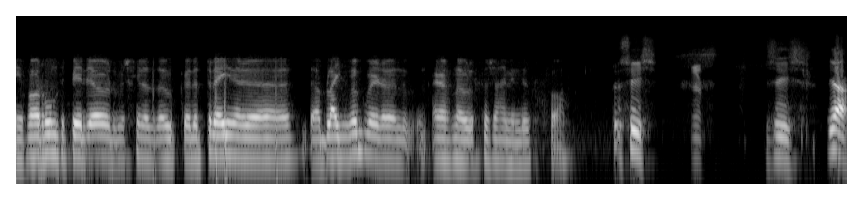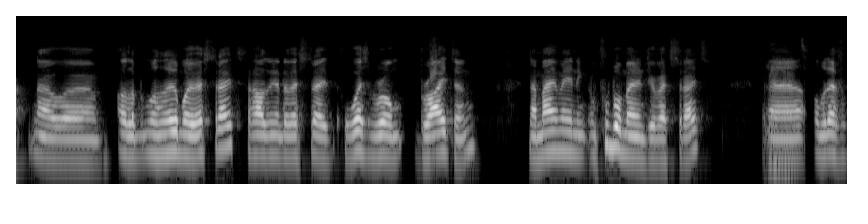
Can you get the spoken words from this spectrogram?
ieder geval rond die periode. Misschien dat ook eh, de trainer, eh, daar blijkt het ook weer erg nodig te zijn in dit geval. precies. Ja. Precies. Ja, nou, eh alle- was een hele mooie wedstrijd. Dan gaan we naar de wedstrijd West Brom Brighton. Naar mijn mening een voetbalmanagerwedstrijd. Eh, Ja. om het even,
